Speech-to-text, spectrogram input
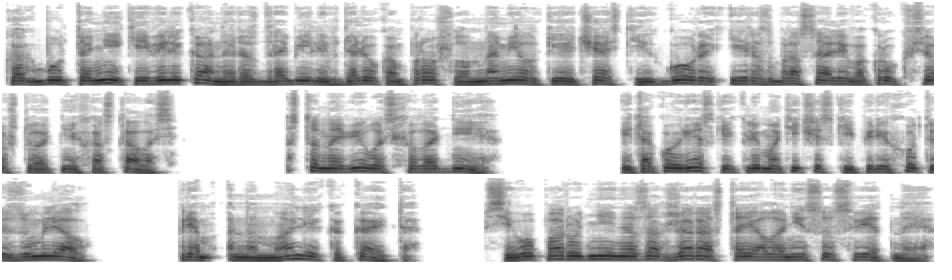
как будто некие великаны раздробили в далеком прошлом на мелкие части горы и разбросали вокруг все, что от них осталось. Становилось холоднее. И такой резкий климатический переход изумлял. Прям аномалия какая-то. Всего пару дней назад жара стояла несусветная.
